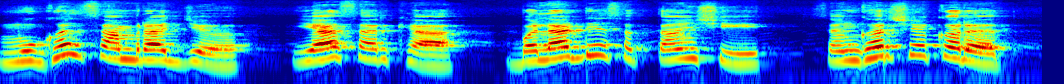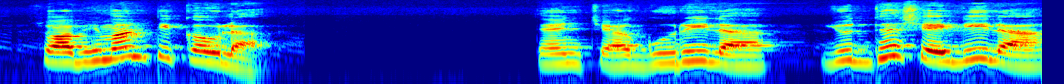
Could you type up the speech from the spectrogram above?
मुघल साम्राज्य यासारख्या बलाढ्य सत्तांशी संघर्ष करत स्वाभिमान टिकवला. त्यांच्या गुरीला युद्धशैलीला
